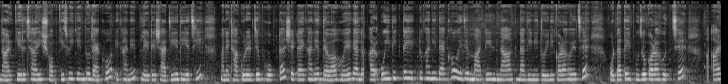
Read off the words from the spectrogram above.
নারকেল ছাই সব কিছুই কিন্তু দেখো এখানে প্লেটে সাজিয়ে দিয়েছি। মানে ঠাকুরের যে ভোগটা সেটা এখানে দেওয়া হয়ে গেল। আর ওই দিকটাই একটুখানি দেখো, ওই যে মাটির নাগ নাগিনী তৈরি করা হয়েছে। ওটাতেই পুজো করা হচ্ছে। আর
